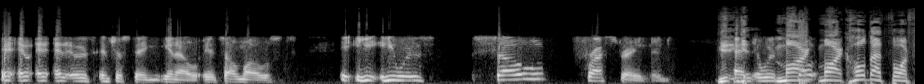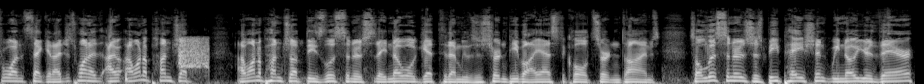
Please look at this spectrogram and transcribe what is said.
it, it, was interesting. You know, it's almost he he was so frustrated. And it was Mark, so- Mark, hold that thought for one second. I just want to, I, I want to punch up, I want to punch up these listeners so they know we'll get to them because there's certain people I asked to call at certain times. So listeners, just be patient. We know you're there.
